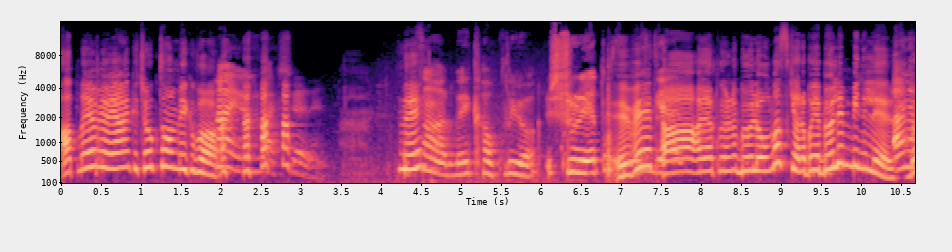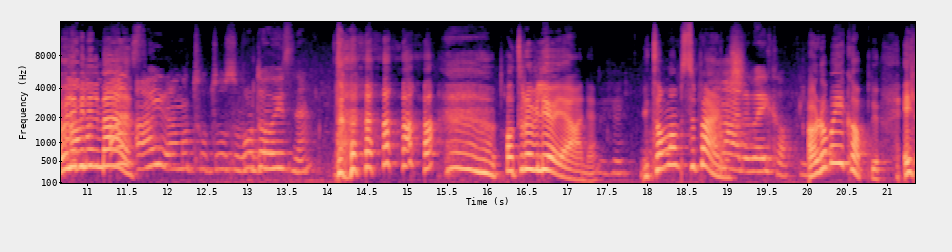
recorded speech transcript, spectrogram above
atlayamıyor Yankı çok tombik bu. Hayır bak şöyle. Ne? Arabayı kaplıyor. Şuraya tut. Evet Gel. aa ayaklarını böyle olmaz ki arabaya böyle mi binilir? Anne, böyle ama- binilmez. Ay- Hayır ama tutusu burada o yüzden. Oturabiliyor yani. E, tamam süpermiş. Ama arabayı kaplıyor. Arabayı kaplıyor. El,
